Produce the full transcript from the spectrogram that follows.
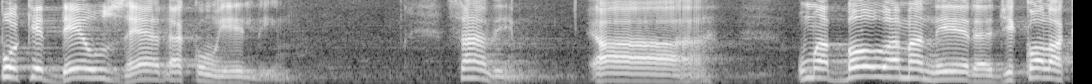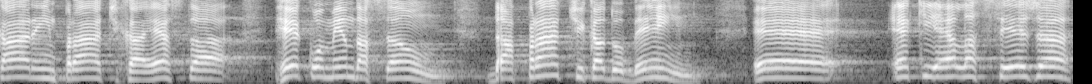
porque Deus era com ele. Sabe, uma boa maneira de colocar em prática esta recomendação da prática do bem é, é que ela seja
